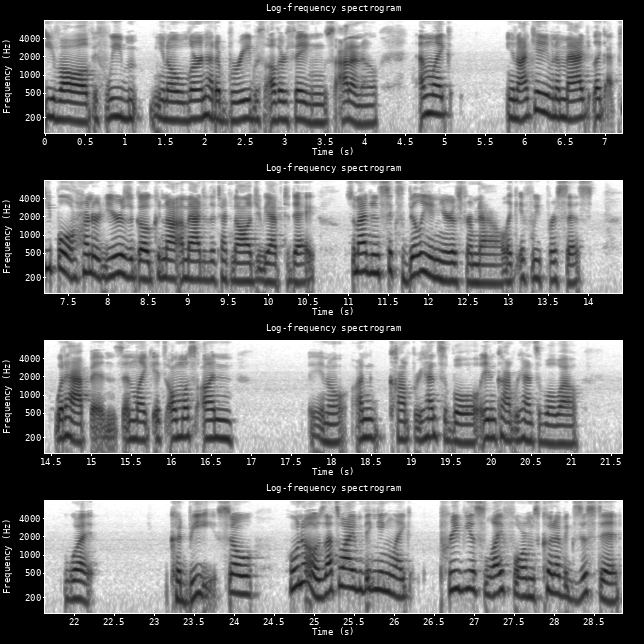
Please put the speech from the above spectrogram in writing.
evolve if we you know learn how to breed with other things i don't know. And like you know i can't even imagine like people 100 years ago could not imagine the technology we have today. So imagine 6 billion years from now like if we persist what happens? And like it's almost un you know, uncomprehensible, incomprehensible. Wow, what could be. So who knows? That's why I'm thinking like previous life forms could have existed,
